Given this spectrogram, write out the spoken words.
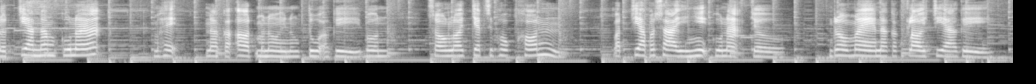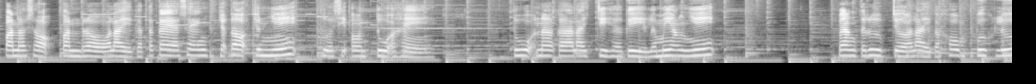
លត់ជាណាំគូណាមហេណាកអត់មនុយនឹងតួអគីបន276ខុនវត្តជាបស័យញិគូណាជើរម៉ែណាកក្លោយជាអគីប៉ាន់អសប៉ាន់រអឡៃកតកែសែងចដកជុនញិគឺស៊ីអនតួអហេតួណាកាឡៃជីហគីលមៀងញិ วแห่างนี้แป้งตะรืบเจออะไรกะโฮมปึกลึ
